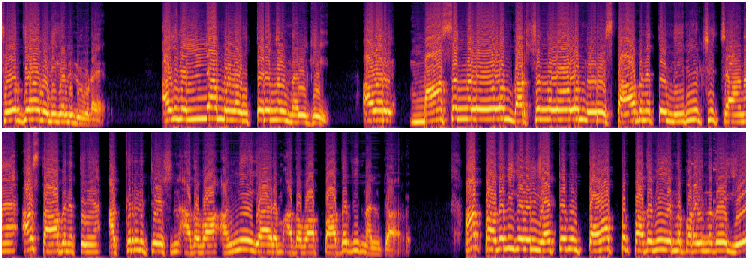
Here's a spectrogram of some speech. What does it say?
ചോദ്യാവലികളിലൂടെ അതിനെല്ലാമുള്ള ഉത്തരങ്ങൾ നൽകി അവർ മാസങ്ങളോളം വർഷങ്ങളോളം ഒരു സ്ഥാപനത്തെ നിരീക്ഷിച്ചാണ് ആ സ്ഥാപനത്തിന് അക്രഡിറ്റേഷൻ അഥവാ അംഗീകാരം അഥവാ പദവി നൽകാറ്. ആ പദവികളിൽ ഏറ്റവും ടോപ്പ് പദവി എന്ന് പറയുന്നത് എ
